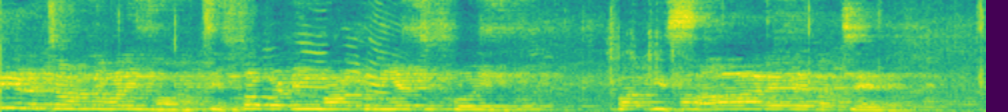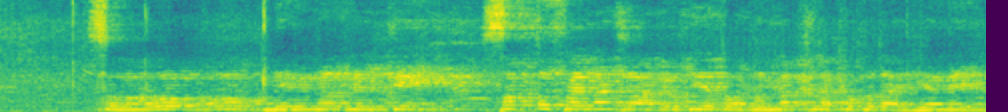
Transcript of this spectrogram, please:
ਇਹ ਰਚਾਉਣ ਵਾਲੀ ਮਾਂ ਇਸ ਤੋਂ ਵੱਡੀ ਮਾਂ ਦੁਨੀਆ 'ਚ ਕੋਈ ਨਹੀਂ ਬਾਕੀ ਸਾਰੇ ਦੇ ਬੱਚੇ ਨੇ ਸੋ ਆਓ ਮੇਰੇ ਨਾਲ ਮਿਲ ਕੇ ਸਭ ਤੋਂ ਪਹਿਲਾਂ ਜਾਗਰ ਦੀਆਂ ਤੁਹਾਨੂੰ ਲੱਖ ਲੱਖ ਵਧਾਈਆਂ ਨੇ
